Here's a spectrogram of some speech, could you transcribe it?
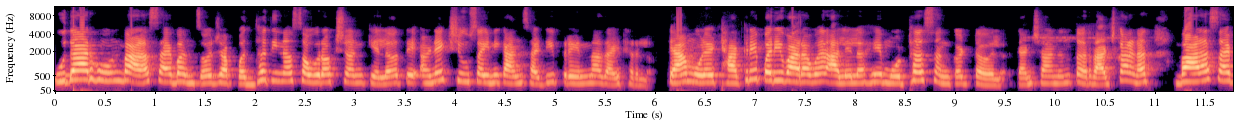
उदार होऊन बाळासाहेबांचं ज्या पद्धतीनं संरक्षण केलं ते अनेक शिवसैनिकांसाठी प्रेरणादायी ठरलं. त्यामुळे ठाकरे परिवारावर आलेलं हे मोठं संकट टळलं. त्यांच्यानंतर राजकारणात बाळासाहेब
